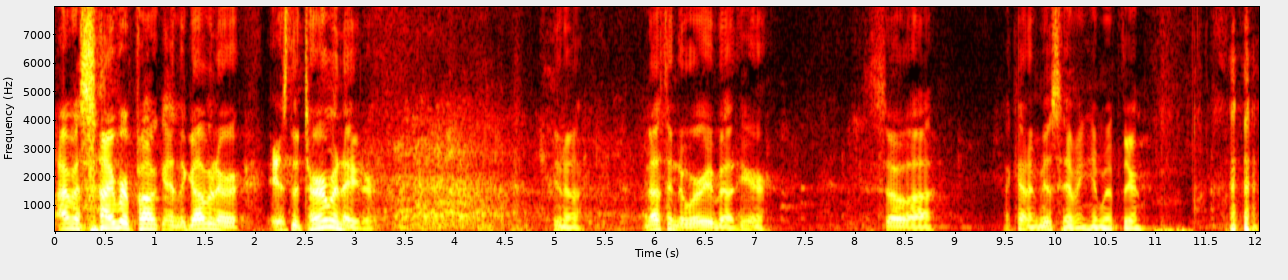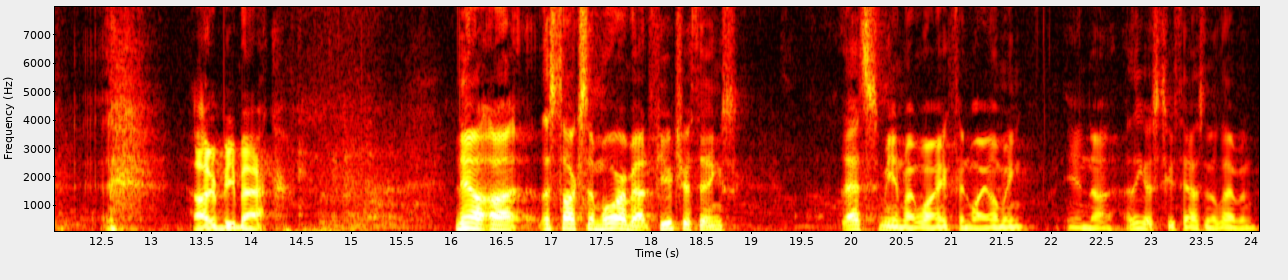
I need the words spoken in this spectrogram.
I'm a cyberpunk, and the governor is the Terminator. you know, nothing to worry about here. So uh, I kind of miss having him up there. I'll be back. Now, uh, let's talk some more about future things. That's me and my wife in Wyoming in, uh, I think it was 2011.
